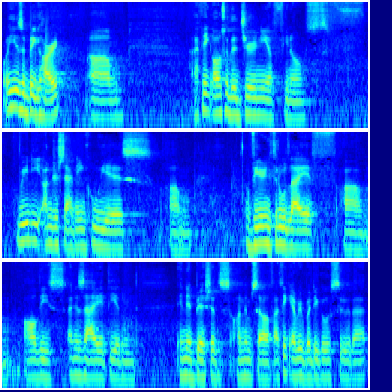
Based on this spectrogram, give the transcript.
Well, he has a big heart. Um, I think also the journey of, you know, really understanding who he is, um, veering through life, um, all these anxiety and inhibitions on himself. I think everybody goes through that.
